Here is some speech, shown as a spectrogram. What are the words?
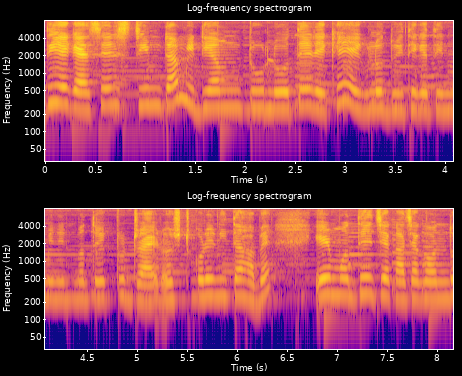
দিয়ে গ্যাসের স্টিমটা মিডিয়াম টু লোতে রেখে এগুলো দুই থেকে তিন মিনিট মতো একটু ড্রাই রোস্ট করে নিতে হবে। এর মধ্যে যে কাঁচা গন্ধ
